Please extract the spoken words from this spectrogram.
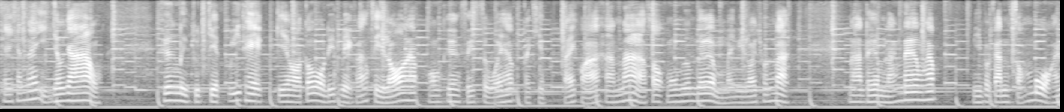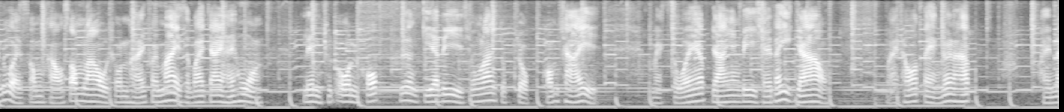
ใช้กันได้อีกยาวๆ เครื่อง 1.7 VTEC เกียร์ออโต้ดิสเบรกทั้ง 4 ล้อครับห้องเครื่องสวยๆครับตะเข็บซ้ายขวาคานหน้าซอกมุมเดิมๆไม่มีรอยชนหนักหน้าเดิมหลังเดิมครับ มีประกัน 2 บวกให้ด้วย ซ่อมเขาซ่อมเราชนหายไฟไหม้สบายใจหายห่วง เล่มชุดโอนครบ เครื่องเกียร์ดี ช่วงล่างจบๆ พร้อมใช้ แม็กสวยครับ ยางยังดีใช้ได้อีกยาวหมายท่อแต่งด้วยนะครับภายใน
